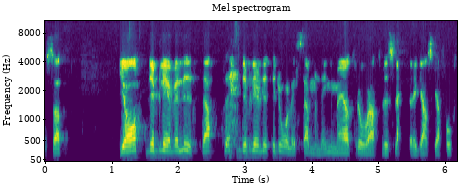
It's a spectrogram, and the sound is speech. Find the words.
Så att, ja, det blev väl lite att det blev lite dålig stämning, men jag tror att vi släppte det ganska fort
